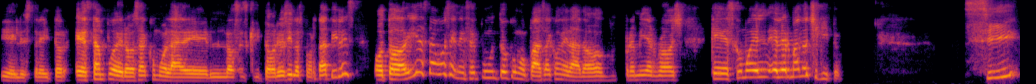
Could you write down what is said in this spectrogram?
y de Illustrator es tan poderosa como la de los escritorios y los portátiles? ¿O todavía estamos en ese punto como pasa con el Adobe Premiere Rush, que es como el, el hermano chiquito? Sí,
